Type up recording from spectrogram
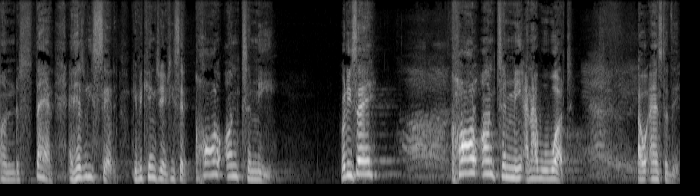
understand. And here's what he said. Give me King James. He said, Call unto me. What did he say? Call, unto me, and I will what? I will answer thee.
